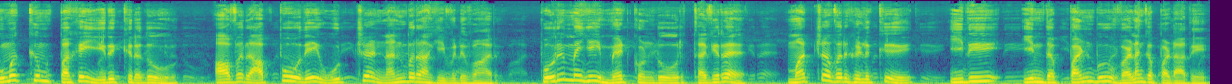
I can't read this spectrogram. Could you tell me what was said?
உமக்கும் பகை இருக்கிறதோ அவர் அப்போதே உற்ற நண்பராகி விடுவார். பொறுமையை மேற்கொண்டோர் தவிர மற்றவர்களுக்கு இது இந்த பண்பு வழங்கப்படாது.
